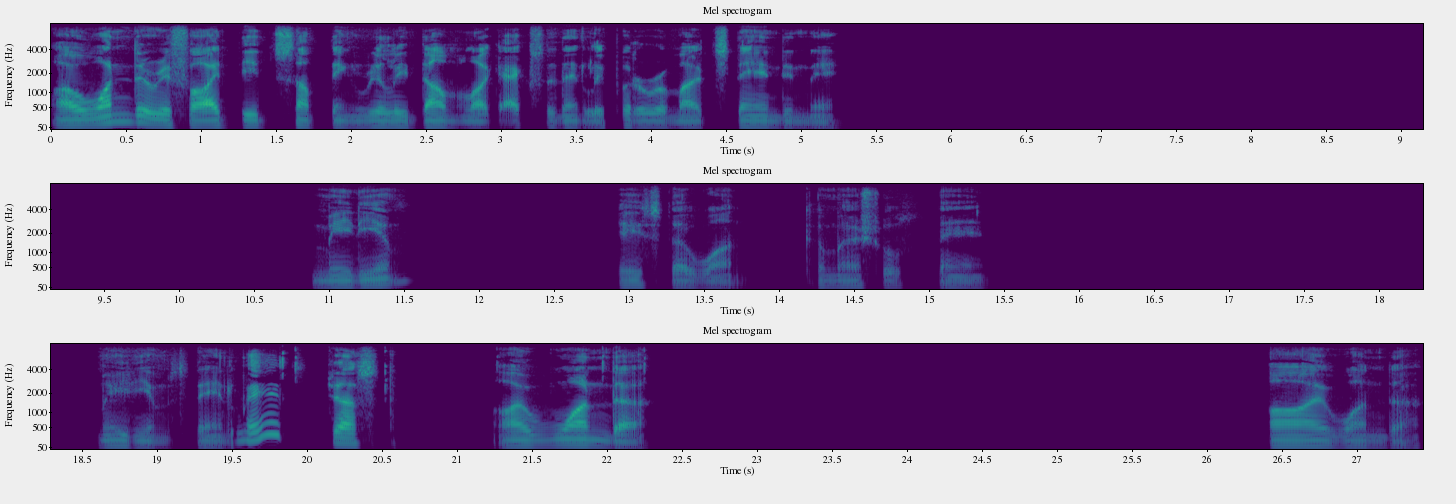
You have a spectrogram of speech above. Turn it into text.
I wonder if I did something really dumb like accidentally put a remote stand in there. Medium, Easter 1, commercial stand. Medium stand. Let's just, I wonder, I wonder.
